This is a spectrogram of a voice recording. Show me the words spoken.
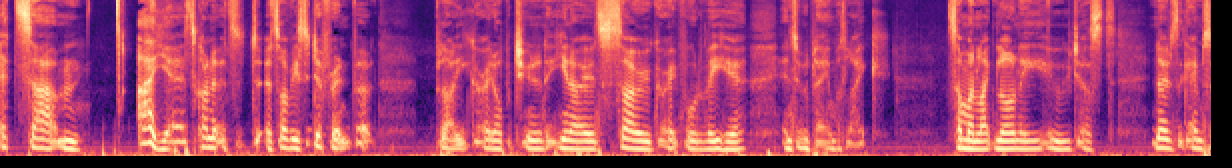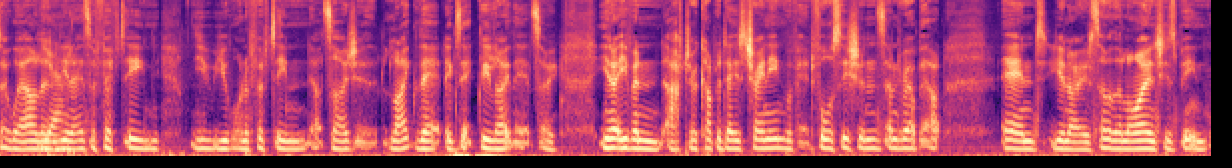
it's um, ah, yeah, it's kind of it's it's obviously different, but bloody great opportunity. You know, it's so grateful to be here and to be playing with like someone like Lolly who just knows the game so well and Yeah. you know as a 15 you you want a 15 outside you like that exactly like that so you know even after a couple of days training we've had four sessions under our belt and you know some of the lines she's been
